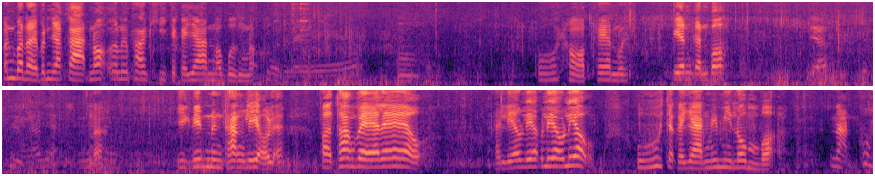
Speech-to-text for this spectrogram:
มันบ่ได้บรรยากาศเนาะก็เลยพาขี่จักรยานมาเบิ่งเนาะหมดแล้วอืม โอ้ยหอบแทนเว้ยเปลี่ยนกันบ่เดี๋ยวจะถึงแล้วเนี่ยนะอีกนิดหนึ่งทางเลี้ยวแหละพอทางแวแล้วอะเลี้ยวเลี้ยวเลี้ยวเลี้ยวอู้จักรยานไม่มีล่มบ่หนักคน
